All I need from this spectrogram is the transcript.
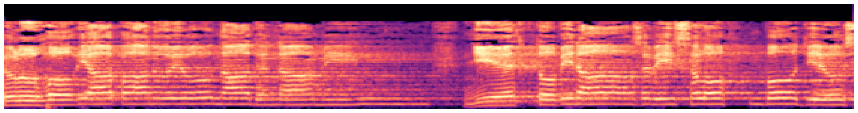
Sluhovia panujú nad nami, nie kto by nás vyslobodil z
